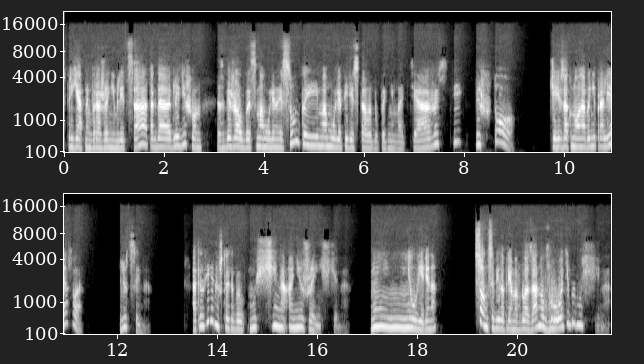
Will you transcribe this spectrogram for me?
с приятным выражением лица, тогда, глядишь, он сбежал бы с мамулиной сумкой, и мамуля перестала бы поднимать тяжести. Ты что? Через окно она бы не пролезла? Люцина, а ты уверена, что это был мужчина, а не женщина? Не, уверена. Солнце било прямо в глаза, но вроде бы мужчина.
